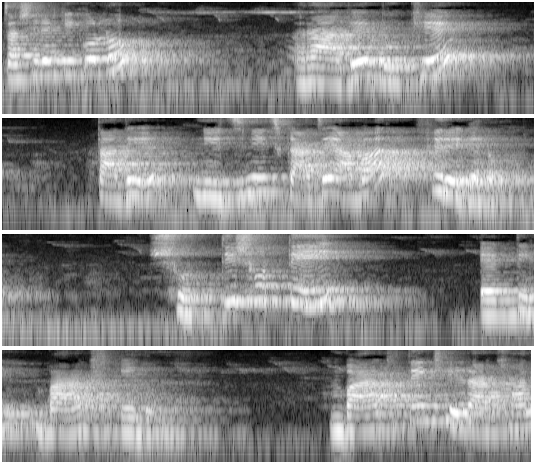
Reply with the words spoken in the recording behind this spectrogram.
চাষিরা কি করল? রাগে দুঃখে তাদের নিজ নিজ কাজে আবার ফিরে গেল। সত্যি সত্যিই একদিন বাঘ এলো। বাঘ দেখে রাখাল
